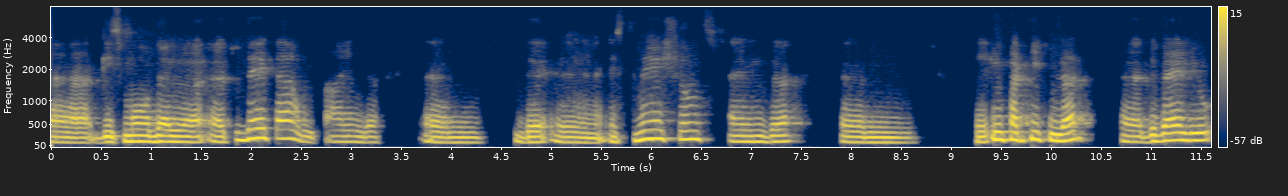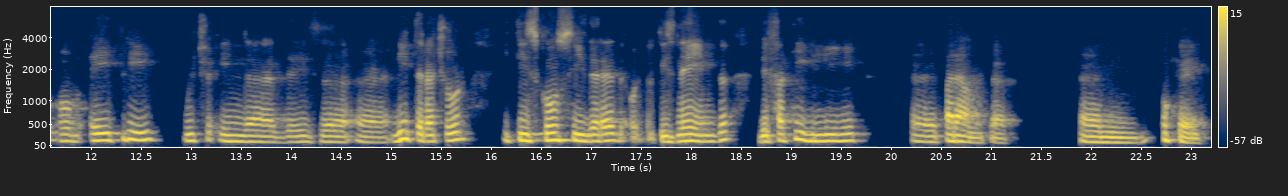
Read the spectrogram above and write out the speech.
uh, this model to data, we find um, the estimations, and um, in particular, the value of A3, which in this literature it is considered, or it is named, the fatigue limit uh, parameter. Um, okay.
